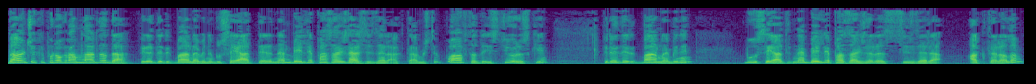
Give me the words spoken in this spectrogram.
Daha önceki programlarda da Frederick Barnaby'nin bu seyahatlerinden belli pasajlar sizlere aktarmıştık. Bu hafta da istiyoruz ki Frederick Barnaby'nin bu seyahatinden belli pasajları sizlere aktaralım.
